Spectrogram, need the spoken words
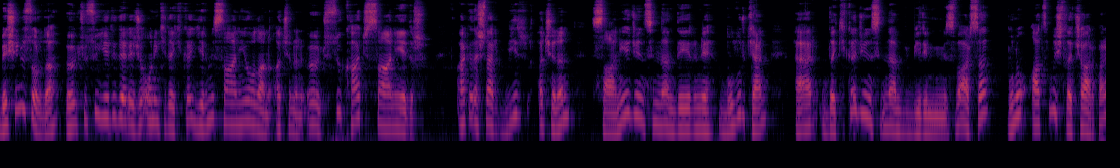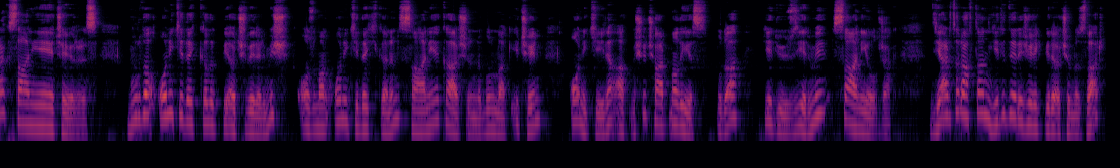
Beşinci soruda ölçüsü 7 derece 12 dakika 20 saniye olan açının ölçüsü kaç saniyedir? Arkadaşlar bir açının saniye cinsinden değerini bulurken eğer dakika cinsinden bir birimimiz varsa bunu 60 ile çarparak saniyeye çeviririz. Burada 12 dakikalık bir açı verilmiş. O zaman 12 dakikanın saniye karşılığını bulmak için 12 ile 60'ı çarpmalıyız. Bu da 720 saniye olacak. Diğer taraftan 7 derecelik bir açımız var.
